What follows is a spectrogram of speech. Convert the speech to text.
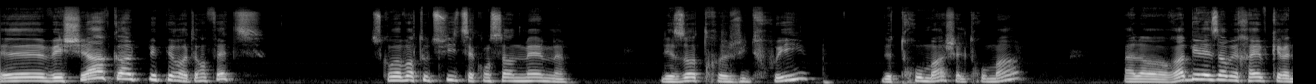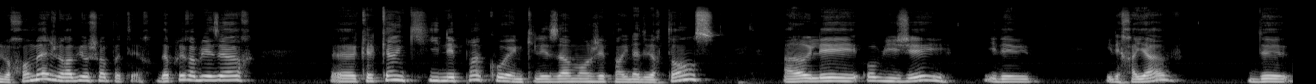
Euh, en fait, ce qu'on va voir tout de suite, ça concerne même les autres jus de fruits, de Trouma, Shel Trouma. Alors, Rabbi Eliezer Mechaev Keren Vechomesh, Rabbi Oshua. D'après Rabbi Eliezer, euh, quelqu'un qui n'est pas Cohen, qui les a mangés par inadvertance, alors il est obligé, il est, il est chayav, de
